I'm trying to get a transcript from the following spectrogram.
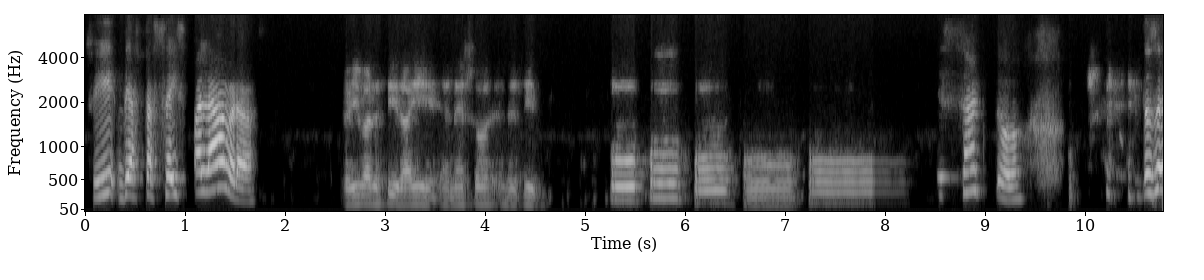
¿sí? De hasta seis palabras. Te iba a decir ahí en eso, es decir. Exacto. Entonces,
